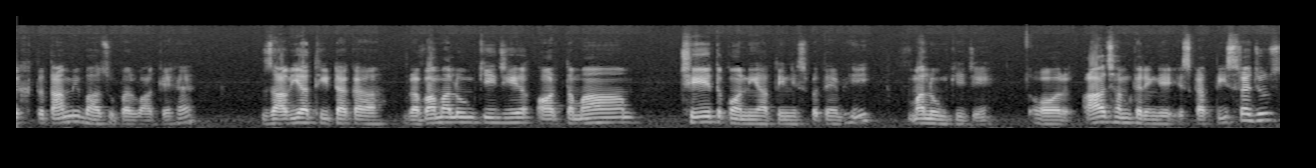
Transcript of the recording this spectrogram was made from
अख्तामी बाजू पर वाक़ है। जाविया थीटा का रबा मालूम कीजिए और तमाम छः कौनियाती नस्बतें भी मालूम कीजिए। और आज हम करेंगे इसका तीसरा जुज़,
